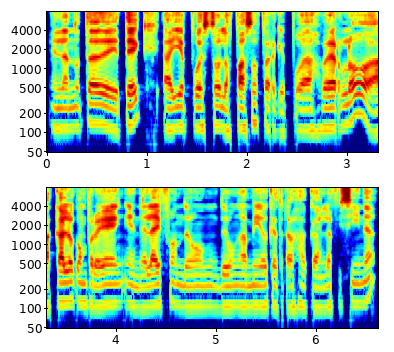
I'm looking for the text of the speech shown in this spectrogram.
en la nota de tech, ahí he puesto los pasos para que puedas verlo. Acá lo comprobé en, en el iPhone de un, de un amigo que trabaja acá en la oficina.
